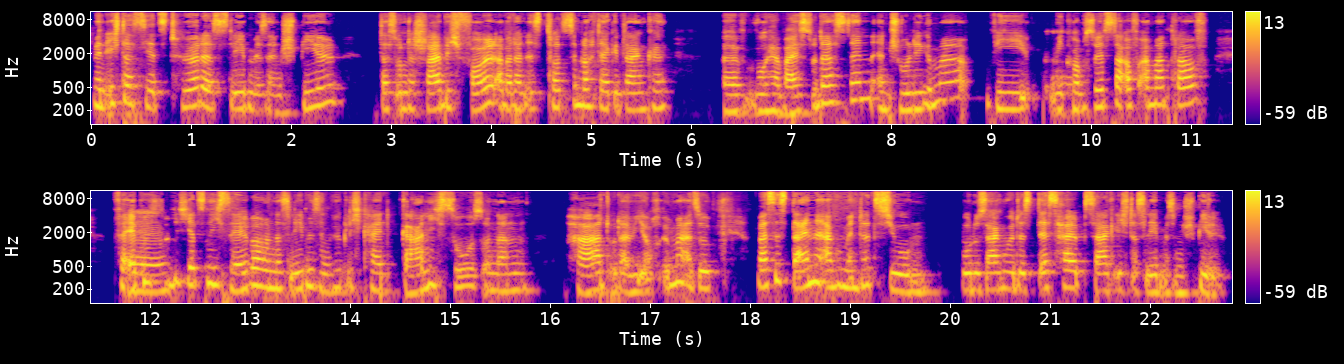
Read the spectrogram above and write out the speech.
wenn ich das jetzt höre, das Leben ist ein Spiel, das unterschreibe ich voll, aber dann ist trotzdem noch der Gedanke, äh, woher weißt du das denn? Entschuldige mal, wie, wie kommst du jetzt da auf einmal drauf? Veräppelst mhm. du dich jetzt nicht selber und das Leben ist in Wirklichkeit gar nicht so, sondern hart oder wie auch immer? Also, was ist deine Argumentation, wo du sagen würdest, deshalb sage ich, das Leben ist ein Spiel?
